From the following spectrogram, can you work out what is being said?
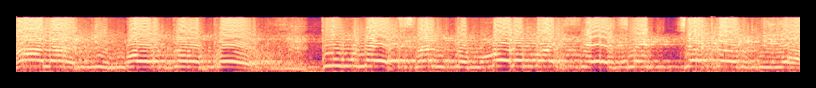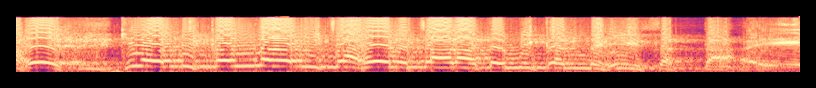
حالانکہ مردوں کو تم نے سنگ مرمر سے ایسے چکر دیا ہے کہ وہ نکلنا بھی چاہے بیچارہ تو نکل نہیں سکتا ہے۔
